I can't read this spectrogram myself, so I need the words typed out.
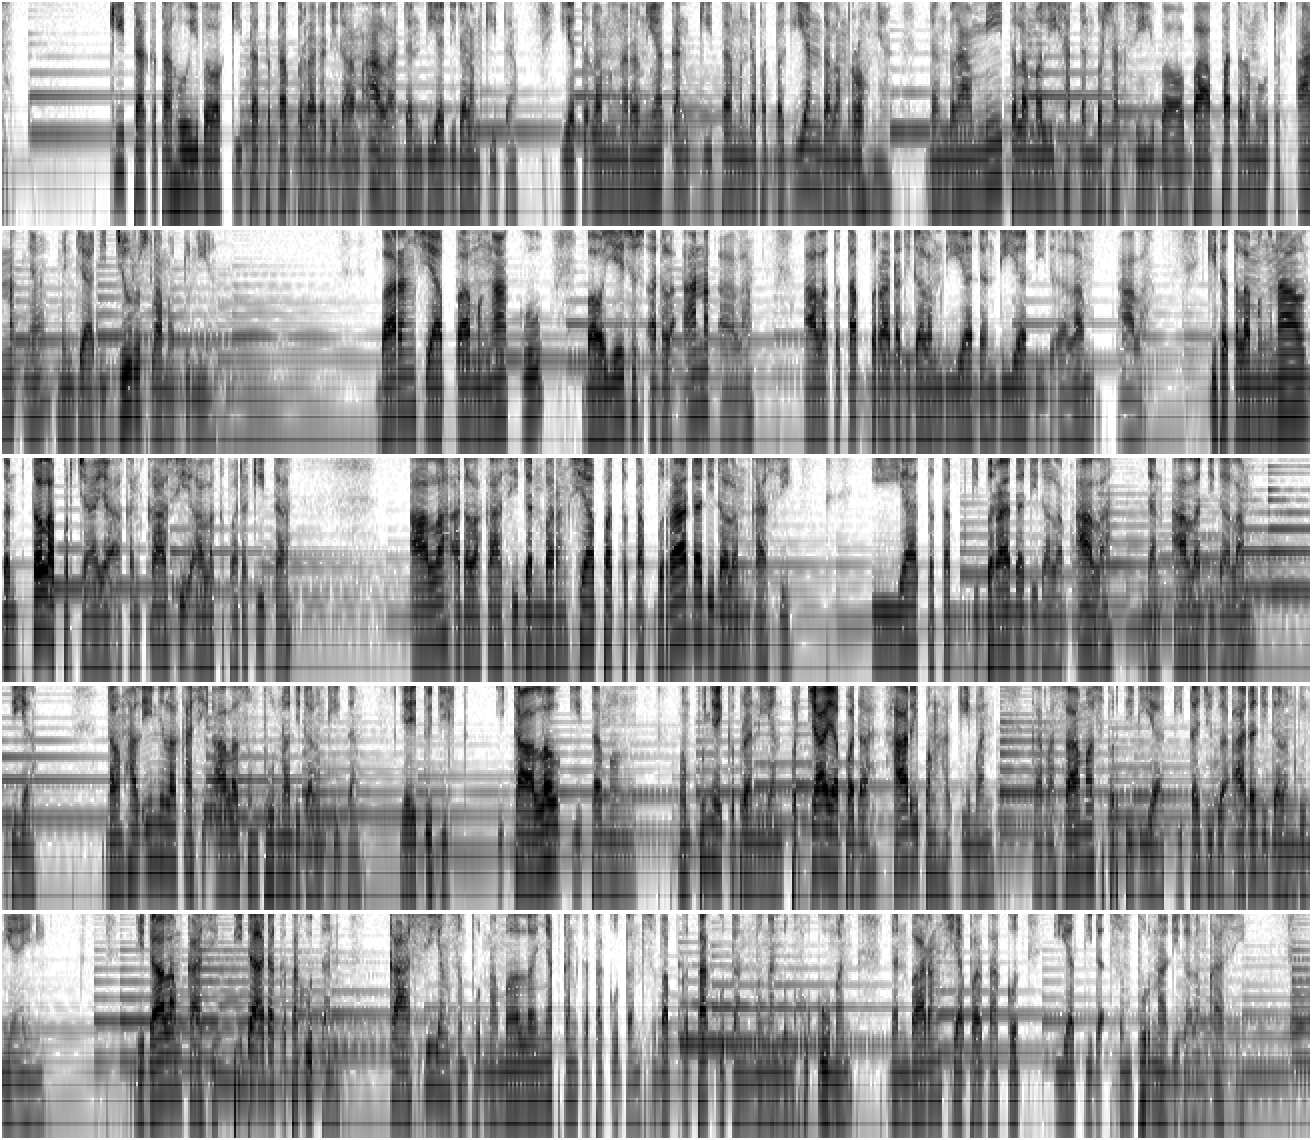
kita ketahui bahwa kita tetap berada di dalam Allah dan dia di dalam kita. Ia telah mengaruniakan kita mendapat bagian dalam rohnya. Dan kami telah melihat dan bersaksi bahwa Bapa telah mengutus anaknya menjadi juru selamat dunia. Barang siapa mengaku bahwa Yesus adalah anak Allah, Allah tetap berada di dalam dia dan dia di dalam Allah. Kita telah mengenal dan telah percaya akan kasih Allah kepada kita. Allah adalah kasih dan barang siapa tetap berada di dalam kasih, ia tetap berada di dalam Allah dan Allah di dalam dia. Dalam hal inilah kasih Allah sempurna di dalam kita, yaitu jika kalau kita meng mempunyai keberanian percaya pada hari penghakiman karena sama seperti dia kita juga ada di dalam dunia ini. Di dalam kasih tidak ada ketakutan. Kasih yang sempurna melenyapkan ketakutan sebab ketakutan mengandung hukuman dan barang siapa takut ia tidak sempurna di dalam kasih.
